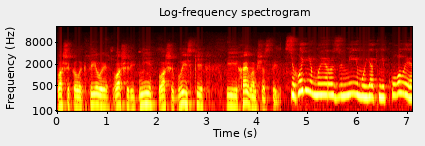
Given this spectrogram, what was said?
ваші колективи, ваші рідні, ваші близькі, і хай вам щастить. Сьогодні ми розуміємо, як ніколи,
